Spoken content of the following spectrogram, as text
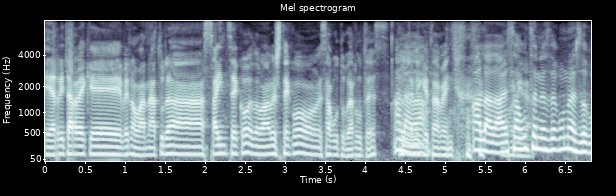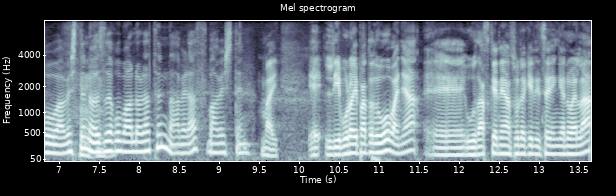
herritarrek eh, bueno, ba, natura zaintzeko edo babesteko ezagutu behar dut ez. Hala da, Hala da, ezagutzen ez duguna ez dugu babesten, no ez dugu baloratzen da, beraz, babesten. Bai, E, liburu aipatu dugu, baina e, udazkenean zurekin hitz egin genuela,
